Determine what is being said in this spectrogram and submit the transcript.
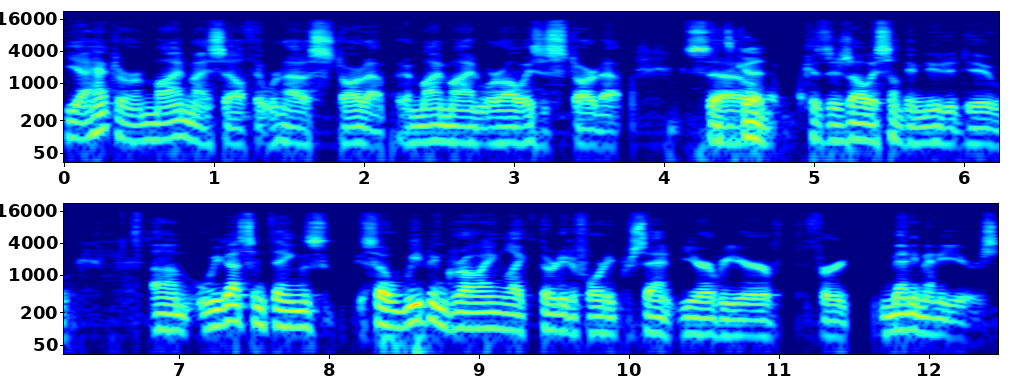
Yeah, I have to remind myself that we're not a startup, but in my mind, we're always a startup. So good. because there's always something new to do. Um, we got some things. So we've been growing like 30 to 40 percent year over year for many, many years.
